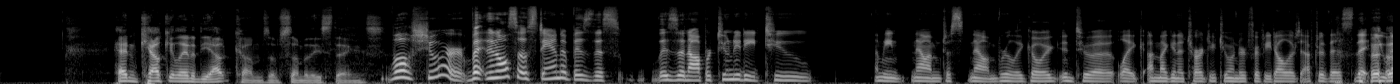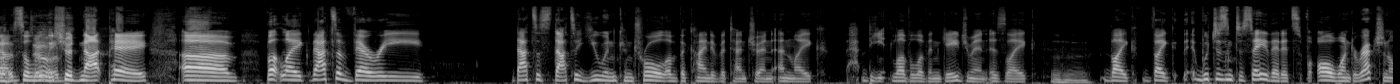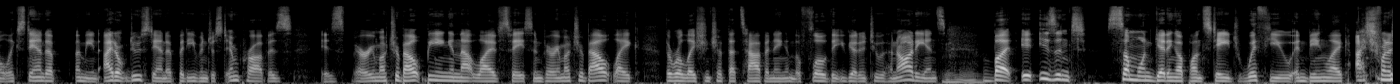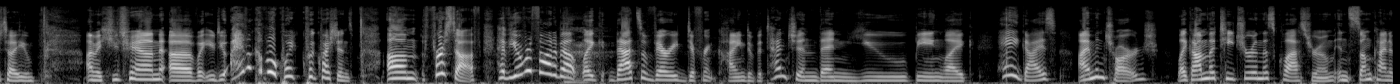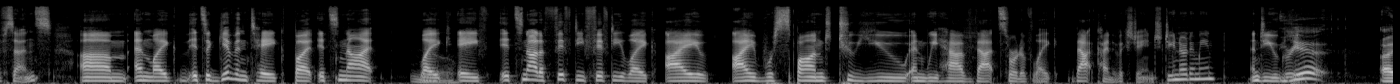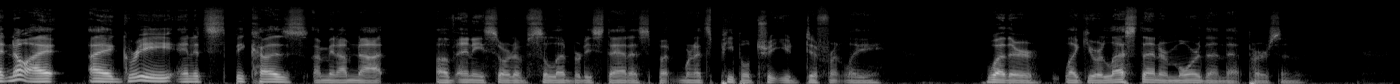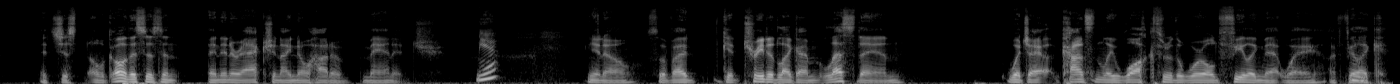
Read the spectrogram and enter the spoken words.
hadn't calculated the outcomes of some of these things. well sure but and also stand up is this is an opportunity to I mean, now I'm just now I'm really going into a like, am I going to charge you two hundred fifty dollars after this that you absolutely should not pay? Um, but like that's a very that's a that's a you in control of the kind of attention and like the level of engagement is like mm-hmm. like like which isn't to say that it's all one directional like stand up i mean i don't do stand up but even just improv is is very much about being in that live space and very much about like the relationship that's happening and the flow that you get into with an audience. Mm-hmm. But it isn't someone getting up on stage with you and being like i just want to tell you i'm a huge fan of what you do. I have a couple of quick quick questions. Um first off have you ever thought about like that's a very different kind of attention than you being like hey guys i'm in charge. Like i'm the teacher in this classroom in some kind of sense. Um and like it's a give and take but it's not like a it's not a 50-50 like i i respond to you and we have that sort of like that kind of exchange. Do you know what i mean and do you agree? Yeah, I no, I I agree, and it's because I mean I'm not of any sort of celebrity status, but when it's people treat you differently, whether like you're less than or more than that person, it's just oh, oh this isn't an interaction I know how to manage. yeah. You know? So if i get treated like i'm less than which i constantly walk through the world feeling that way i feel mm. like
